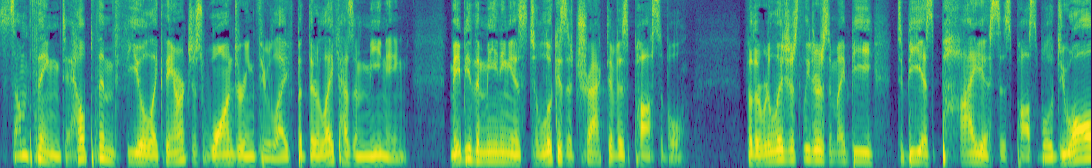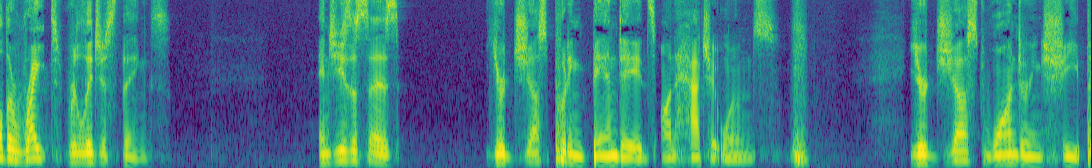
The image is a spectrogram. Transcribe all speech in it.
something to help them feel like they aren't just wandering through life, but their life has a meaning. Maybe the meaning is to look as attractive as possible. For the religious leaders, it might be to be as pious as possible, do all the right religious things. And Jesus says, You're just putting band aids on hatchet wounds. You're just wandering sheep.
